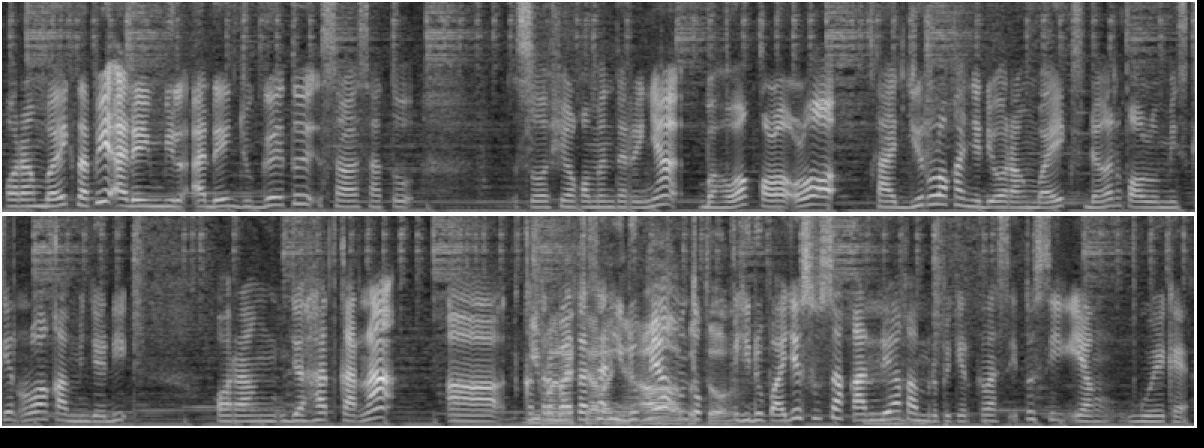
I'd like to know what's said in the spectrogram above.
orang baik tapi ada yang bil ada yang juga itu salah satu sosial komentarnya bahwa kalau lo tajir lo akan jadi orang baik sedangkan kalau lo miskin lo akan menjadi orang jahat karena uh, keterbatasan caranya? hidupnya Ah, untuk betul. hidup aja susah kan dia Hmm. akan berpikir keras itu sih yang gue kayak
